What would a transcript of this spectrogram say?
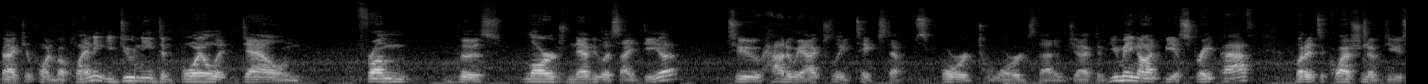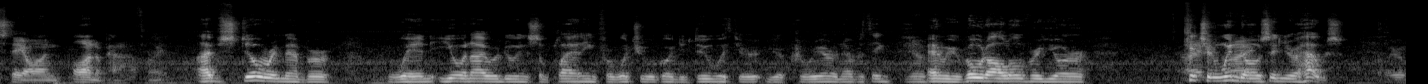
back to your point about planning. You do need to boil it down from this large nebulous idea to how do we actually take steps forward towards that objective. You may not be a straight path, but it's a question of do you stay on on a path, right? I still remember when you and I were doing some planning for what you were going to do with your, your career and everything, Yeah. and we wrote all over your kitchen I- windows in your house. Clearly.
